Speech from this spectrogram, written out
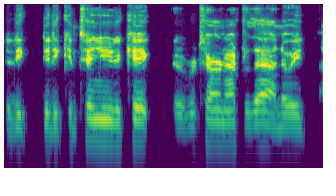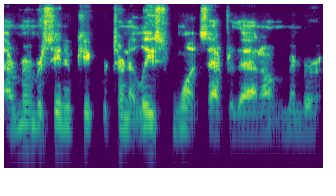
Did he did he continue to kick uh, return after that? I know he. I remember seeing him kick return at least once after that. I don't remember.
